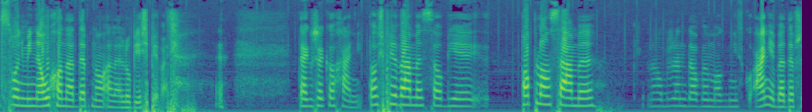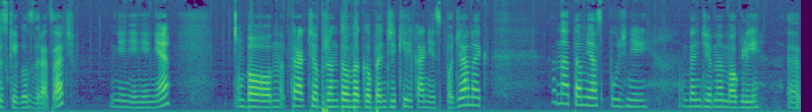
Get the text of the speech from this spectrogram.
słoń mi na ucho nadepnął, ale lubię śpiewać. Także kochani, pośpiewamy sobie, popląsamy na obrzędowym ognisku, a nie będę wszystkiego zdradzać. Nie, nie, nie, nie, bo w trakcie obrzędowego będzie kilka niespodzianek, natomiast później będziemy mogli e,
